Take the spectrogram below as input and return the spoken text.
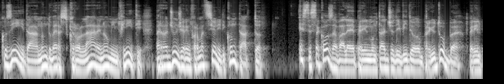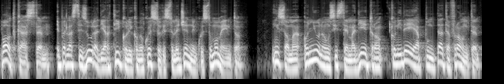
così da non dover scrollare nomi infiniti per raggiungere informazioni di contatto. E stessa cosa vale per il montaggio dei video per YouTube, per il podcast e per la stesura di articoli come questo che sto leggendo in questo momento. Insomma, ognuno ha un sistema dietro con idee appuntate a fronte,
